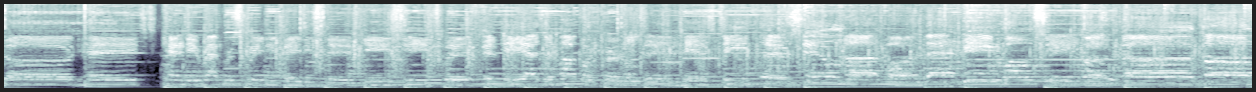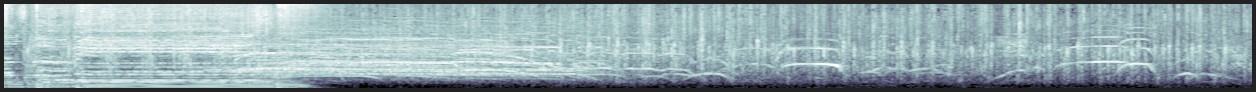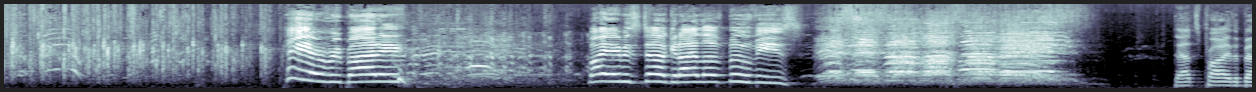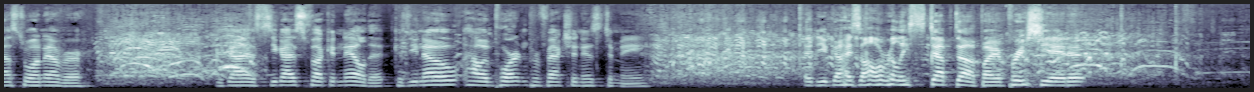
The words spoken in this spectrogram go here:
Doug hates candy wrappers, screaming baby sticky teeth with 50 as in popcorn kernels in his teeth. There's still not one that he won't see. Cause Doug loves movies. Is Doug, and I love movies. This is Doug Loves Movies. That's probably the best one ever. You guys, you guys fucking nailed it, because you know how important perfection is to me. And you guys all really stepped up. I appreciate it.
